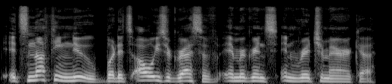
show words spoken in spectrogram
it's nothing new, but it's always regressive. Immigrants enrich America.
